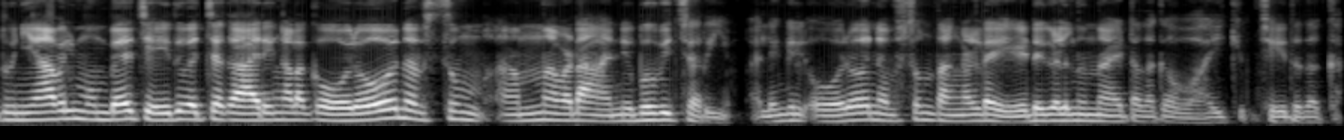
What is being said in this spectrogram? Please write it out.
ദുനിയാവിൽ മുമ്പേ ചെയ്തു വെച്ച കാര്യങ്ങളൊക്കെ ഓരോ നഫ്സും അന്ന് അവിടെ അനുഭവിച്ചറിയും. അല്ലെങ്കിൽ ഓരോ നഫ്സും തങ്ങളുടെ ഏടുകളിൽ നിന്നായിട്ട് അതൊക്കെ വായിക്കും ചെയ്തതൊക്കെ.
